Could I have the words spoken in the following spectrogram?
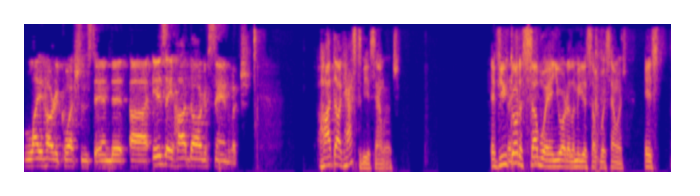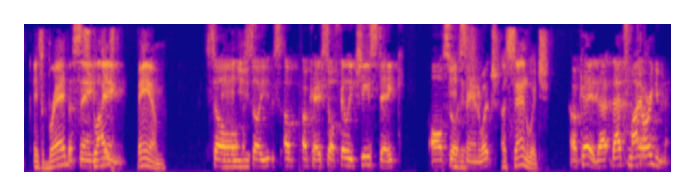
lighthearted questions to end it. Uh, is a hot dog a sandwich? A hot dog has to be a sandwich. If you go to Subway and you order, let me get a Subway sandwich. It's it's bread, The same sliced, thing. bam. So, you- so you, okay, so Philly cheesesteak, also a sandwich. A sandwich. Okay, that that's my argument.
